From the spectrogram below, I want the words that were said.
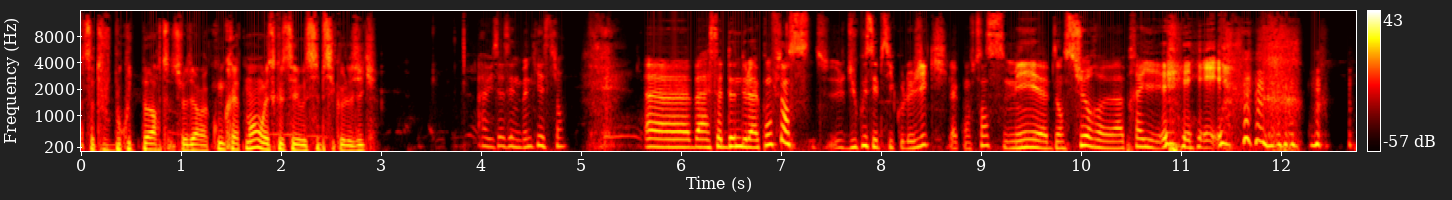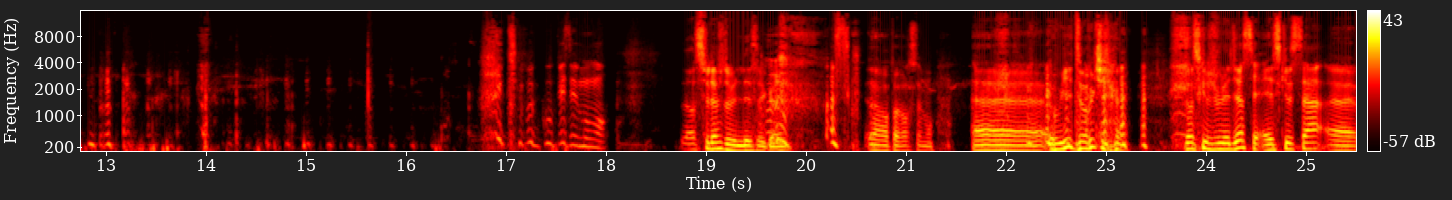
Ça t'ouvre beaucoup de portes. Tu veux dire concrètement, ou est-ce que c'est aussi psychologique? Ah oui, ça c'est une bonne question. Euh, bah, ça te donne de la confiance. Du coup, c'est psychologique, la confiance, mais euh, bien sûr, euh, après, il y tu peux couper ce moment. Non, celui-là, je devais le laisser quand même. non, pas forcément. Oui, donc, donc, ce que je voulais dire, c'est est-ce que ça,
